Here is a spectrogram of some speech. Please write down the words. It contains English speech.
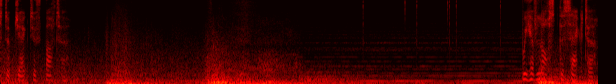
Lost objective butter. We have lost the sector.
